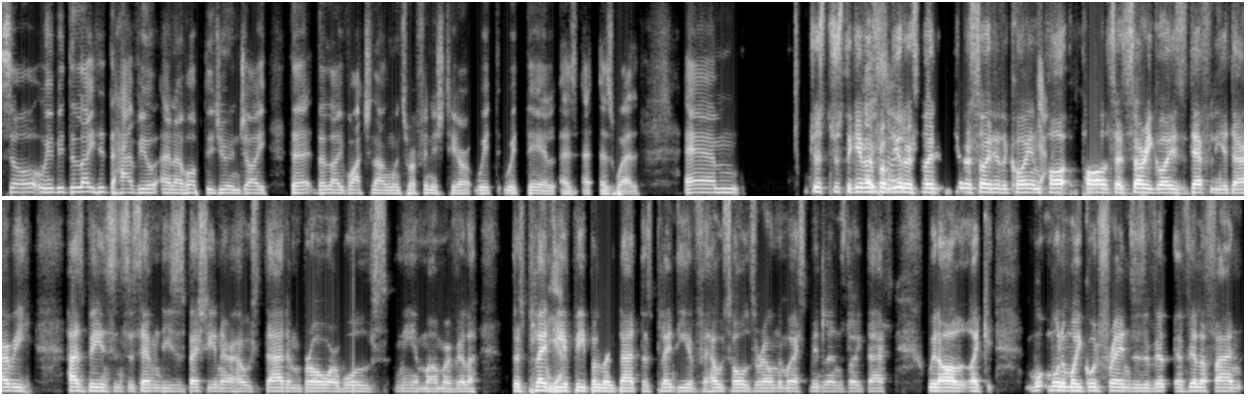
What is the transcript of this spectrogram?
So we'll be delighted to have you, and I hope that you enjoy the the live watch along once we're finished here with with Dale as as well. Um, just just to give it from the other side, the other side of the coin. Yeah. Paul, Paul said, "Sorry, guys, definitely a derby has been since the seventies, especially in our house. Dad and bro are Wolves. Me and Mom are Villa. There's plenty yeah. of people like that. There's plenty of households around the West Midlands like that. With all like w- one of my good friends is a, Villa, a Villa fan,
